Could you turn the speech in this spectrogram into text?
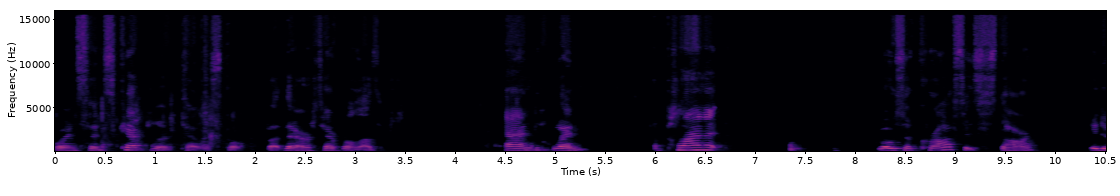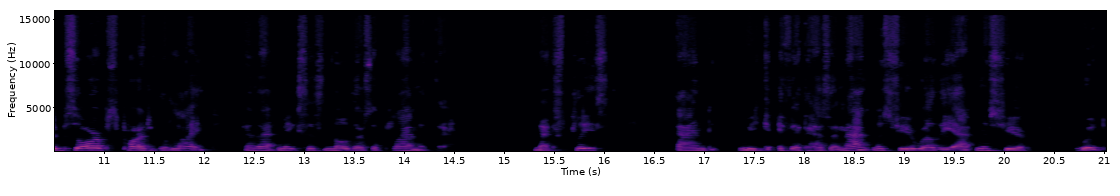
For instance, Kepler telescope, but there are several others. And when a planet goes across its star, it absorbs part of the light, and that makes us know there's a planet there. Next, please. And we, if it has an atmosphere, well, the atmosphere would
